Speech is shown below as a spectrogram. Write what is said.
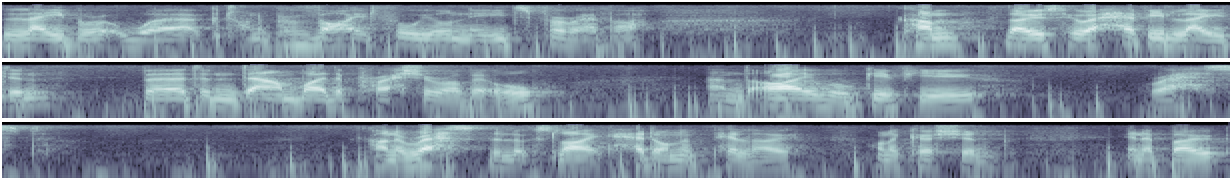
labour at work, trying to provide for all your needs forever. Come, those who are heavy laden, burdened down by the pressure of it all, and I will give you rest. The kind of rest that looks like head on a pillow, on a cushion, in a boat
